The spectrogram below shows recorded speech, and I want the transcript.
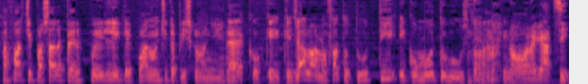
a farci passare per quelli che qua non ci capiscono niente. Ecco, che, che già lo hanno fatto tutti e con molto gusto anche. no, ragazzi,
